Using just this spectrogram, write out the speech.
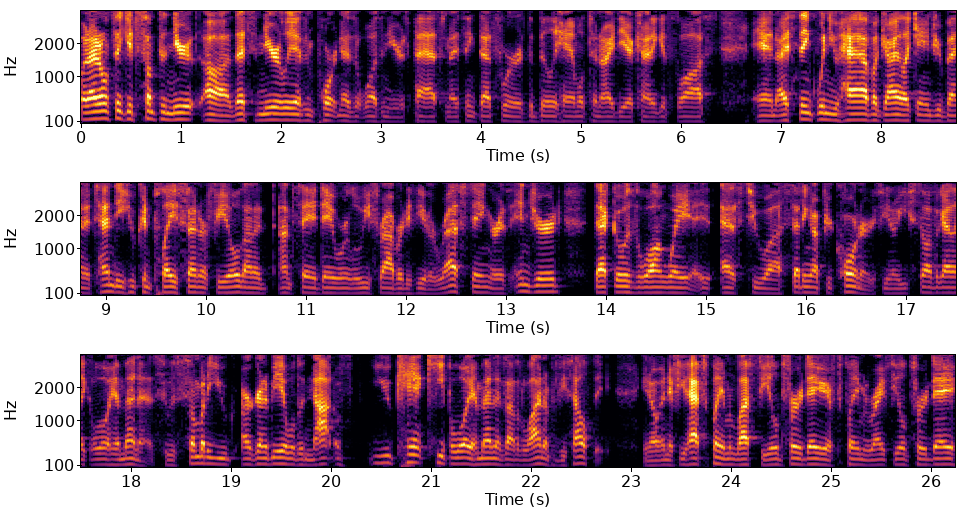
but I don't think it's something near uh, that's nearly as important as it was in years past. And I think that's where the Billy Hamilton idea kind of gets lost. And I think when you have a guy like Andrew Benintendi who can play center field on a, on say a day where Luis Robert is either resting or is injured, that goes a long way as to uh, setting up your corners. You know, you still have a guy like Eloy Jimenez, who is somebody you are going to be able to not. You can't keep Eloy Jimenez out of the lineup if he's healthy. You know, and if you have to play him in left field for a day, you have to play him in right field for a day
